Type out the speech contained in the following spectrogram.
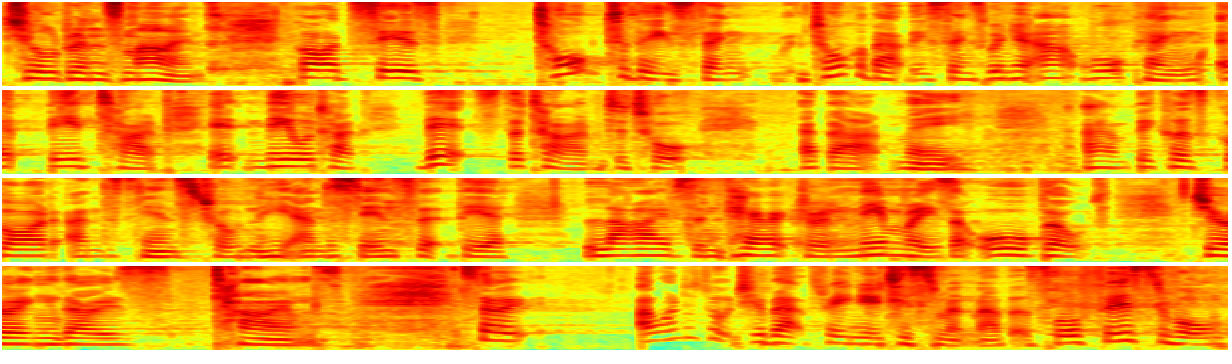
children's minds. God says, talk to these things, talk about these things when you're out walking, at bedtime, at mealtime. That's the time to talk about me um, because God understands children. He understands that their lives and character and memories are all built during those times. So I want to talk to you about three New Testament mothers. Well, first of all,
